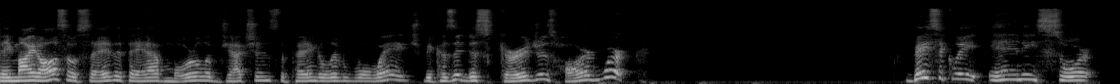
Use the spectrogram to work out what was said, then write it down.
They might also say that they have moral objections to paying a livable wage because it discourages hard work. Basically, any sort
